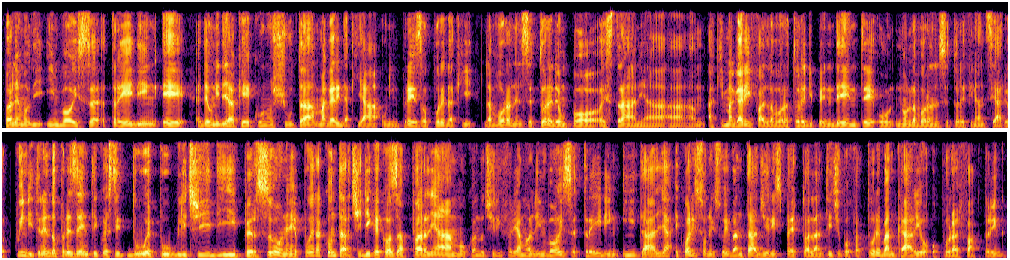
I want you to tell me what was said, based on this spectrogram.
Parliamo di invoice trading e, ed è un'idea che è conosciuta magari da chi ha un'impresa oppure da chi lavora nel settore ed è un po' estranea a, a chi magari fa il lavoratore dipendente o non lavora nel settore finanziario. Quindi tenendo presenti questi due pubblici di persone, puoi raccontarci di che cosa parliamo quando ci riferiamo all'invoice trading in Italia e quali sono i suoi vantaggi rispetto all'anticipo fatture bancario oppure al factoring?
